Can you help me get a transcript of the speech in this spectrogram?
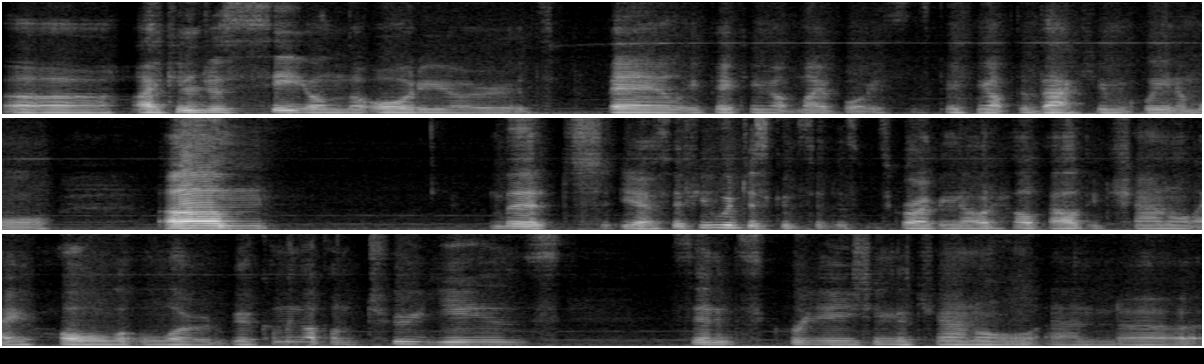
Uh, I can just see on the audio it's barely picking up my voice. It's picking up the vacuum cleaner more. Um, but yes, if you would just consider subscribing, that would help out the channel a whole load. We're coming up on two years since creating the channel, and uh,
